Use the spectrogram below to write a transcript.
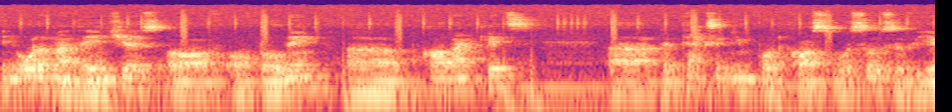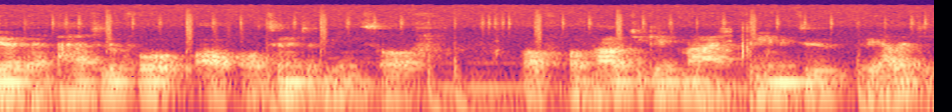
in all of my ventures of, of building uh, carbine kits, uh, the tax and import costs were so severe that I had to look for alternative means of, of, of how to get my dream into reality.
